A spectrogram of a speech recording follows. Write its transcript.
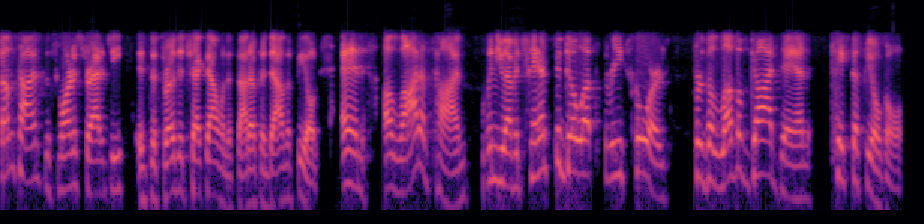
Sometimes the smartest strategy is to throw the check down when it's not open down the field. And a lot of times, when you have a chance to go up three scores, for the love of God, Dan, kick the field goal.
